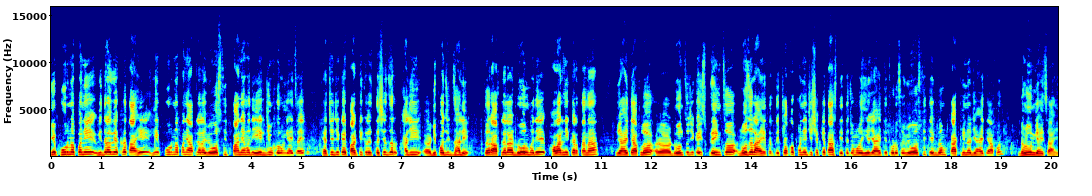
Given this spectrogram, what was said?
हे पूर्णपणे विद्राव्य खत आहे. हे पूर्णपणे आपल्याला व्यवस्थित पाण्यामध्ये एकजीव करून घ्यायचं आहे. ह्याचे जे काही पार्टिकल तसे जर खाली डिपॉझिट झाले तर आपल्याला ड्रोनमध्ये फवारणी करताना जे आहे ते आपलं ड्रोनचं जे काही स्प्रेइंगचं नोझल आहे तर ते चॉकअप होण्याची शक्यता असते. त्याच्यामुळे हे जे आहे ते थोडंसं व्यवस्थित एकदम काठीनं जे आहे ते आपण ढळून घ्यायचं आहे.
